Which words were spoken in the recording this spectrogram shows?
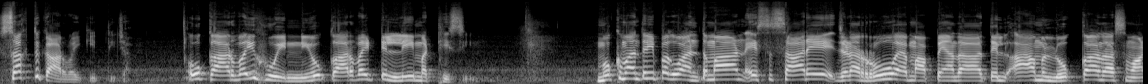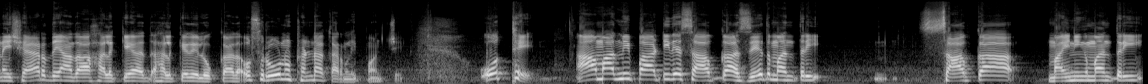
ਸਖਤ ਕਾਰਵਾਈ ਕੀਤੀ ਜਾਵੇ। ਉਹ ਕਾਰਵਾਈ ਹੋਈ ਨਹੀਂ, ਉਹ ਕਾਰਵਾਈ ਢਿੱਲੀ ਮੱਠੀ ਸੀ। ਮੁੱਖ ਮੰਤਰੀ ਭਗਵੰਤ ਮਾਨ ਇਸ ਸਾਰੇ ਜਿਹੜਾ ਰੋਹ ਹੈ ਮਾਪਿਆਂ ਦਾ ਤੇ ਆਮ ਲੋਕਾਂ ਦਾ, ਸਮਾਣੇ ਸ਼ਹਿਰ ਦਿਆਂ ਦਾ, ਹਲਕੇ ਹਲਕੇ ਦੇ ਲੋਕਾਂ ਦਾ, ਉਸ ਰੋਹ ਨੂੰ ਠੰਡਾ ਕਰਨ ਲਈ ਪਹੁੰਚੇ। ਉੱਥੇ ਆਮ ਆਦਮੀ ਪਾਰਟੀ ਦੇ ਸਾਬਕਾ ਸਿਹਤ ਮੰਤਰੀ, ਸਾਬਕਾ ਮਾਈਨਿੰਗ ਮੰਤਰੀ,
